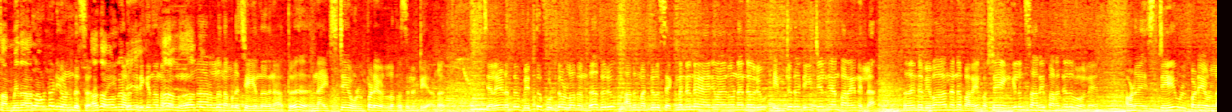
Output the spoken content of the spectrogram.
സംവിധാനം ഓൾറെഡി ഉണ്ട് സർ അത് പറഞ്ഞിരിക്കുന്ന നമ്മുടെ അത് മൂന്നാറിൽ നമ്മൾ ചെയ്യുന്നതിനകത്ത് നൈറ്റ് സ്റ്റേ ഉൾപ്പെടെയുള്ള ഫെസിലിറ്റിയാണ് ചിലയിടത്ത് വിത്ത് ഫുഡ് ഉള്ളതുണ്ട്. അതൊരു അത് മറ്റൊരു സെഗ്മെന്റിന്റെ കാര്യമായതുകൊണ്ട് എന്റെ ഒരു ഇൻ ടു ദ ഡീറ്റെയിൽ ഞാൻ പറയുന്നില്ല. അതിന്റെ വിഭാഗം തന്നെ പറയും. പക്ഷേ എങ്കിലും സാർ ഈ പറഞ്ഞതുപോലെ അവിടെ സ്റ്റേ ഉൾപ്പെടെയുള്ള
